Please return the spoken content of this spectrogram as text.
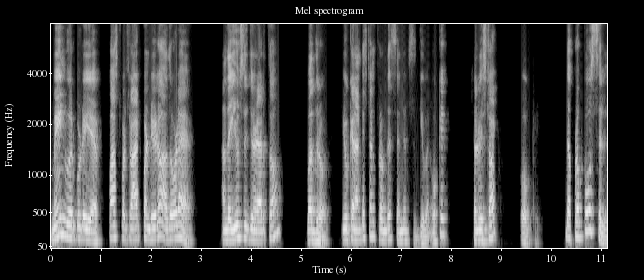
மெயின் வேர்புடைய பாஸ்ட் பர்சன் ஆட் பண்ணுறீங்களோ அதோட அந்த யூசேஜினோட அர்த்தம் வந்துடும் you can understand from the sentence given okay shall we start okay the proposal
